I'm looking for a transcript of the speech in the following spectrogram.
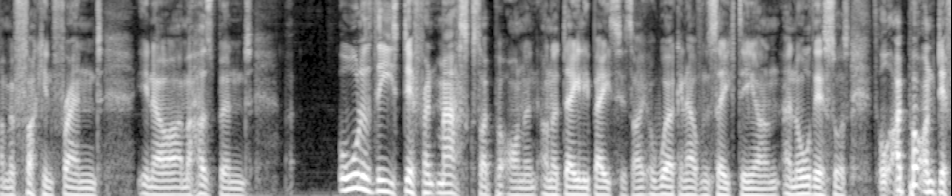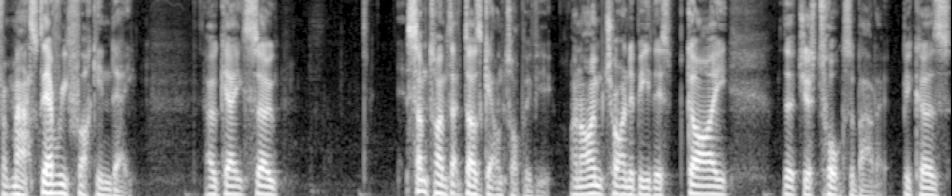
I'm a fucking friend. You know, I'm a husband all of these different masks I put on on a daily basis. I work in health and safety on and all this sorts. I put on different masks every fucking day. Okay, so sometimes that does get on top of you, and I'm trying to be this guy that just talks about it because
